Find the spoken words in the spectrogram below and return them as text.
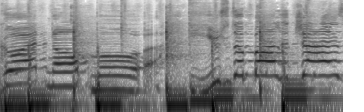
good no more used to apologize.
